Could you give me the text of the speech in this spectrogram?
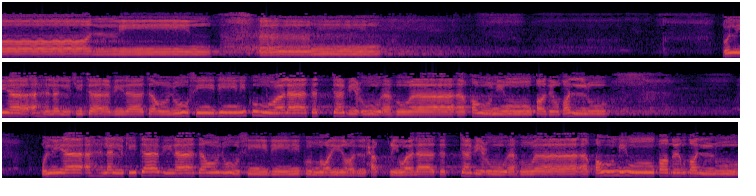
الكتاب لا تغلوا في دينكم ولا تتبعوا أهواء قوم قد ضلوا قل يا أهل الكتاب لا تغلوا في دينكم غير الحق ولا تتبعوا أهواء قوم قد ضلوا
